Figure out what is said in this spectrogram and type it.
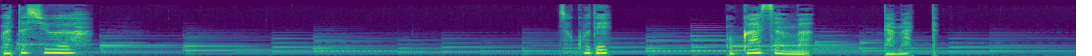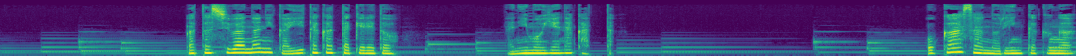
私はそこでお母さんは黙った。私は何か言いたかったけれど何も言えなかった。お母さんの輪郭が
